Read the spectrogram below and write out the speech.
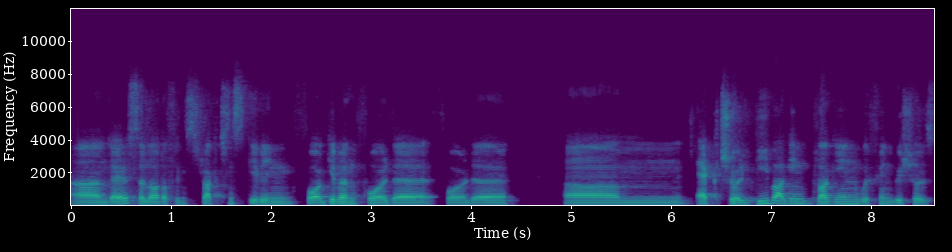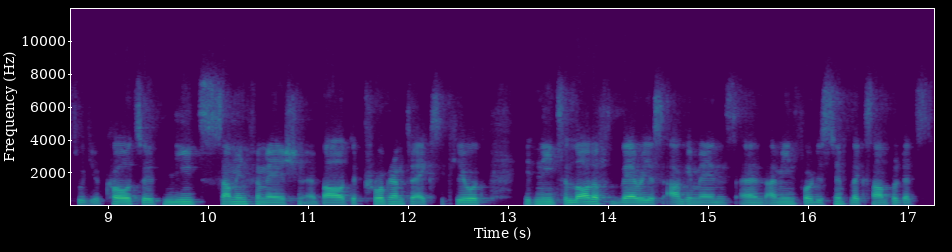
Um, there's a lot of instructions giving for given for the for the um, actual debugging plugin within Visual Studio Code. So it needs some information about the program to execute. It needs a lot of various arguments. And I mean, for this simple example, that's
